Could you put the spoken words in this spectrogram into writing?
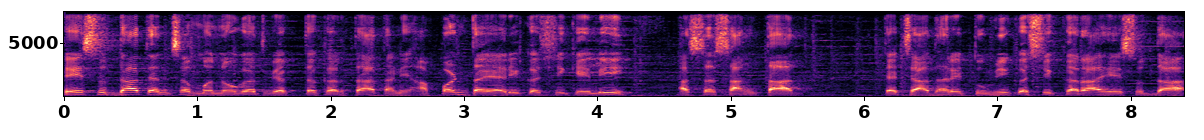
ते सुद्धा त्यांचं मनोगत व्यक्त करतात आणि आपण तयारी कशी केली असं सांगतात. त्याच्या आधारे तुम्ही कशी करा हे सुद्धा.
